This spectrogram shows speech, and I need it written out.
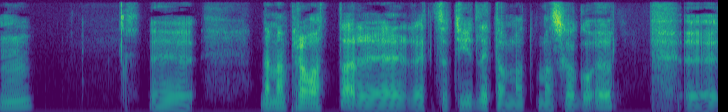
Mm. Eh, när man pratar eh, rätt så tydligt om att man ska gå upp eh,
